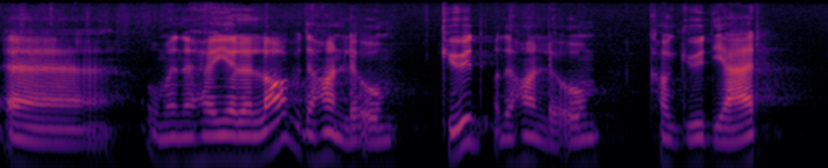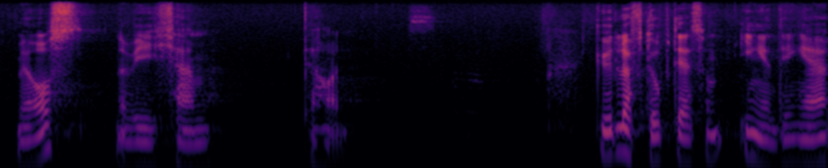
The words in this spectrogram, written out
Eh, om en er høy eller lav. Det handler om Gud, og det handler om hva Gud gjør med oss når vi kommer til Han. Gud løfter opp det som ingenting er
